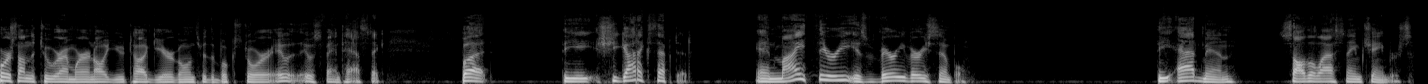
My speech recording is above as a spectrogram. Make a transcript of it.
course, on the tour, I'm wearing all Utah gear, going through the bookstore. It was, it was fantastic. But the she got accepted. And my theory is very, very simple. The admin saw the last name Chambers,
